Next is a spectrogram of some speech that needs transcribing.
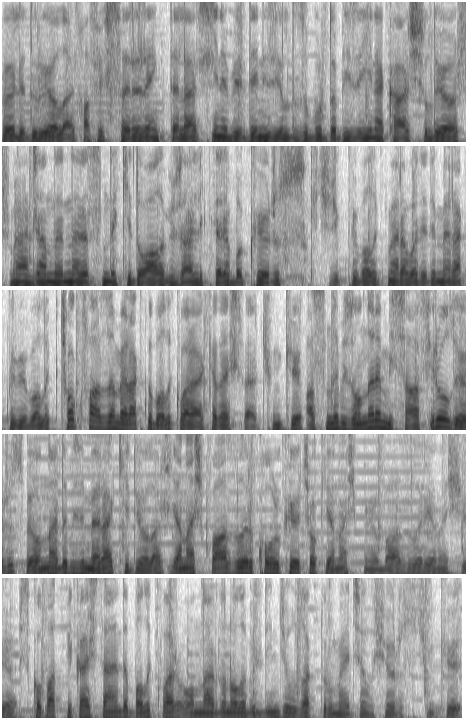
Böyle duruyorlar. Hafif sarı renkteler. Yine bir deniz yıldızı burada bizi yine karşılıyor. Mercanların arasındaki doğal güzelliklere bakıyoruz. Küçücük bir balık merhaba dedi. Meraklı bir balık. Çok fazla meraklı balık var arkadaşlar. Çünkü aslında biz onlara misafir oluyoruz ve onlar da bizi merak ediyorlar. Yanaş bazıları korkuyor çok yanaşmıyor. Bazıları yanaşıyor. Psikopat birkaç tane de balık var. Onlardan olabildiğince uzak durmaya çalışıyoruz. Çünkü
